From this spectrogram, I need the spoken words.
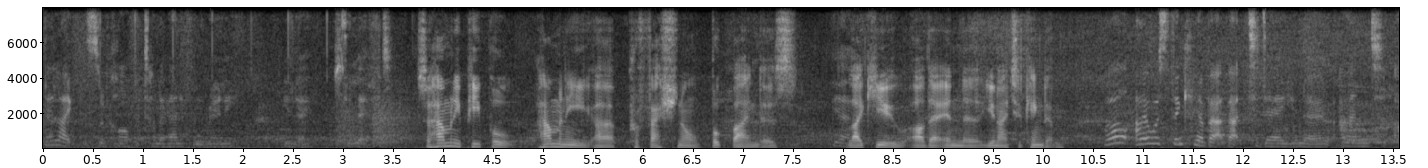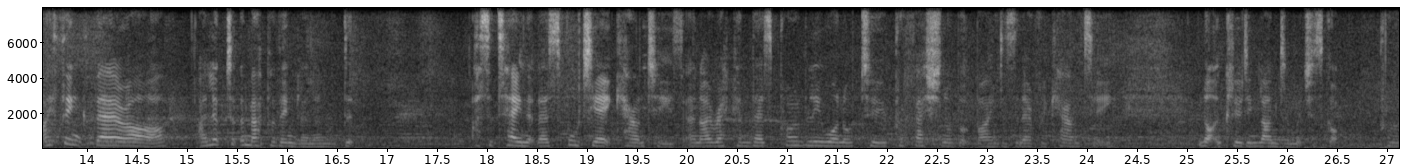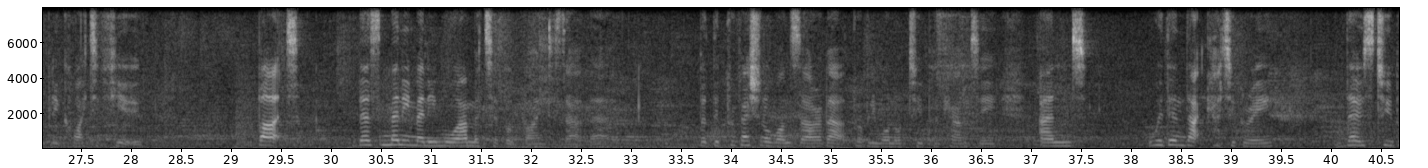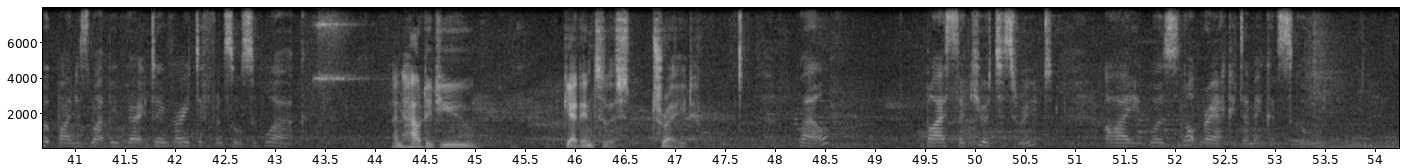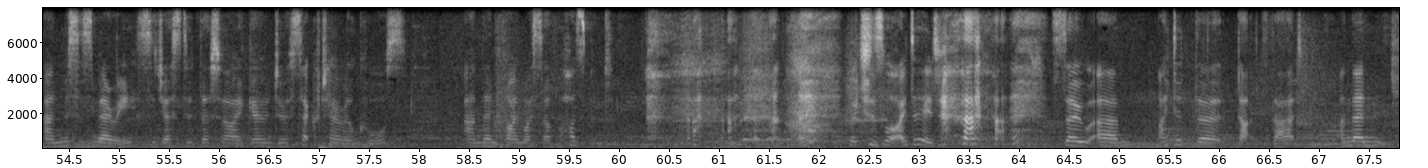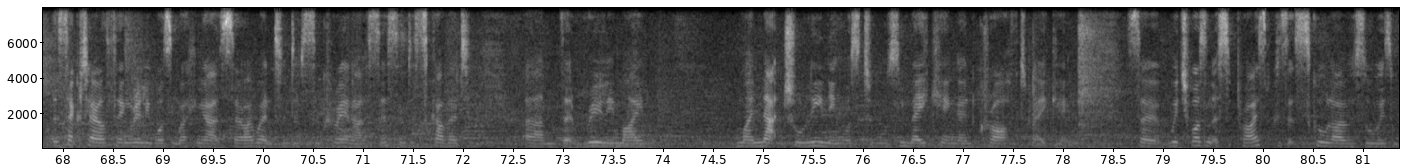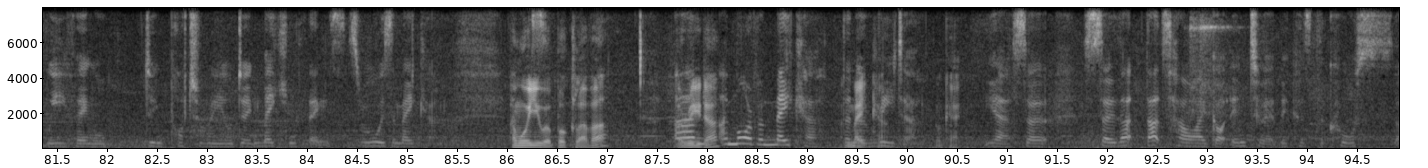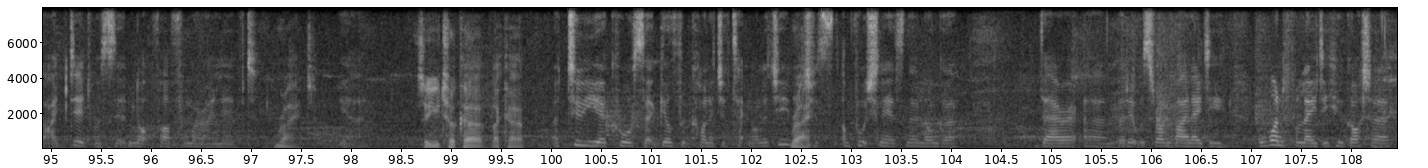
they're like sort of half a ton of elephant, really, you know, to lift. So how many people, how many uh, professional bookbinders Yeah. like you are there in the United Kingdom? I was thinking about that today, you know, and I think there are. I looked at the map of England and d- ascertained that there's 48 counties, and I reckon there's probably one or two professional bookbinders in every county, not including London, which has got probably quite a few. But there's many, many more amateur bookbinders out there. But the professional ones are about probably one or two per county, and within that category, those two bookbinders might be very, doing very different sorts of work. And how did you get into this trade? Well, by a circuitous route, I was not very academic at school, and Mrs. Merry suggested that I go and do a secretarial course and then find myself a husband. Which is what I did. so um, I did the, that, that, and then the secretarial thing really wasn't working out. So I went and did some career analysis and discovered um, that really my my natural leaning was towards making and craft making. So, which wasn't a surprise because at school I was always weaving or doing pottery or doing making things. I was always a maker. And were you a book lover? A Um, reader? I'm more of a maker than a, maker. reader. Okay. Yeah, so so that that's how I got into it because the course that I did was not far from where I lived. Right. Yeah. So you took a like a a two-year course at Guildford College of Technology, which Right. is unfortunately is no longer there, um, but it was run by a lady, a wonderful lady who got a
